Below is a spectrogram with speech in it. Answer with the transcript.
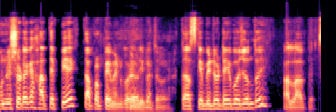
উনিশশো টাকা হাতে পেয়ে তারপর পেমেন্ট করে দিবেন। তো আজকে ভিডিওটা এই পর্যন্তই। আল্লাহ হাফেজ।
